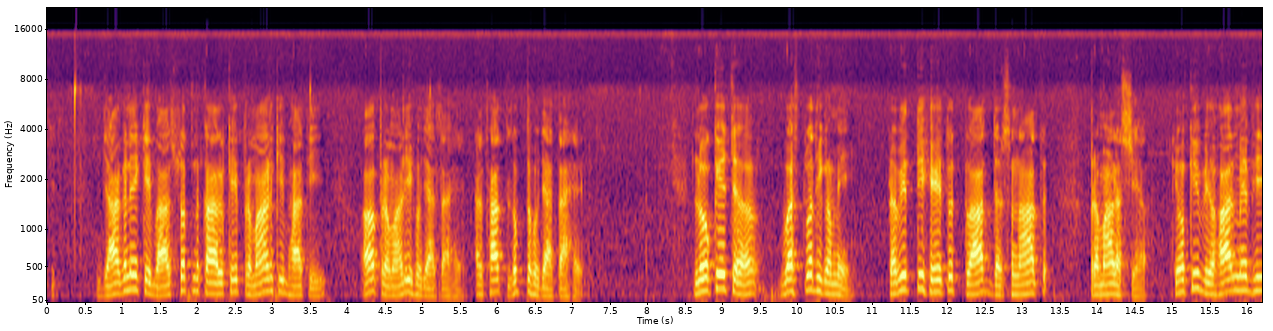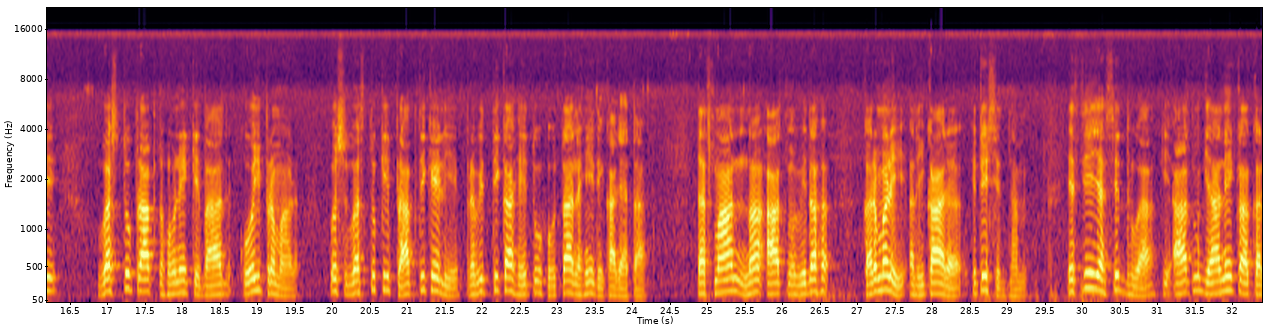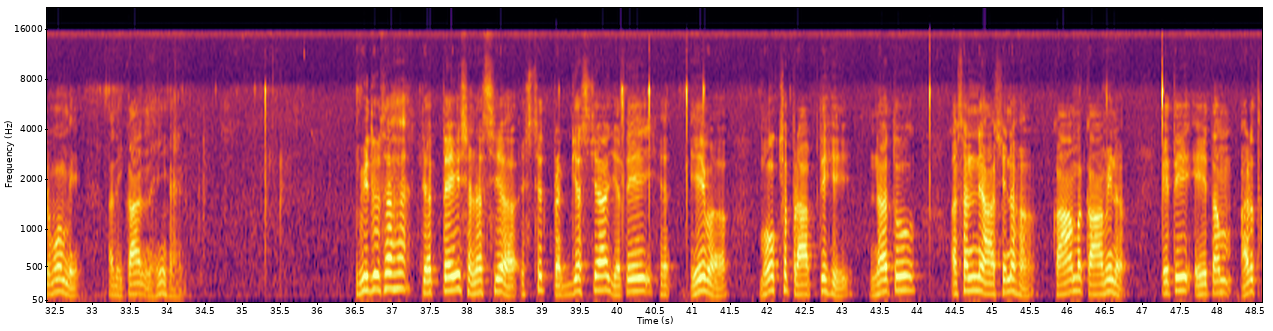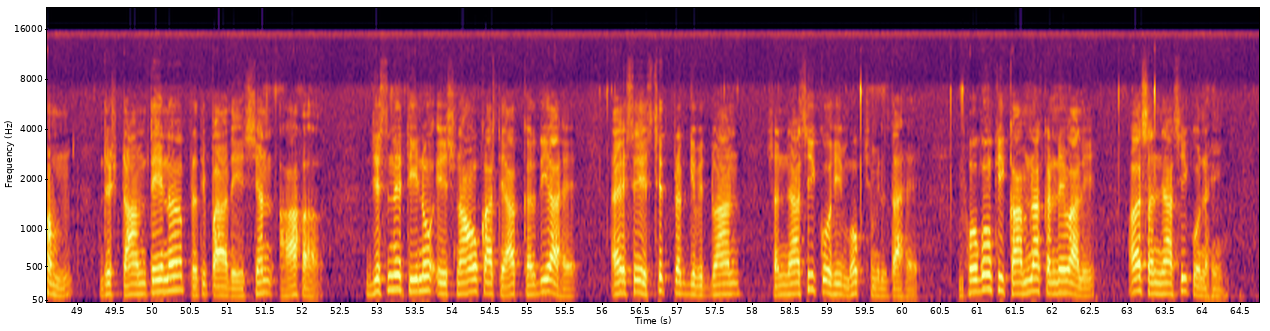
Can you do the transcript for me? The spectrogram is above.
जागने के बाद स्वप्न काल के प्रमाण की भांति अप्रमाणी हो जाता है, अर्थात लुप्त हो जाता है। लोके च वस्त्वधिगमे, प्रवृत्ति हेतुत्वाद दर्शनात् प्रमाणस्य, क्योंकि व्यवहार में भी वस्तु प्राप्त होने के बाद कोई प्रमाण उस वस्तु की प्राप्ति के लिए प्रवृत्ति का हेतु होता नहीं देखा जाता। तस्मान न आत्मविद कर्मणि अधिकार इति सिद्धम। इसलिए यह सिद्ध हुआ कि आत्मज्ञानी का कर्मों में अधिकार नहीं है। विदुष त्यक्तण से स्थित प्रज्ञ यते एव मोक्ष प्राप्ति न तो असन्यासीन काम कामिन इति एतम अर्थम दृष्टान्तेन प्रतिपादेशन आह। जिसने तीनों ऐसाओं का त्याग कर दिया है, ऐसे स्थित प्रज्ञ विद्वान सन्यासी को ही मोक्ष मिलता है। भोगों की कामना करने वाले असन्यासी को नहीं।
